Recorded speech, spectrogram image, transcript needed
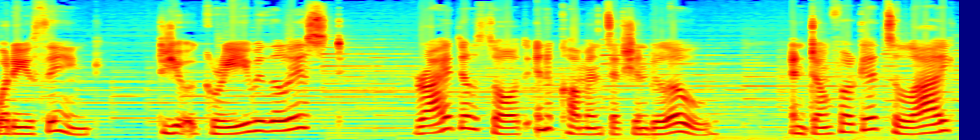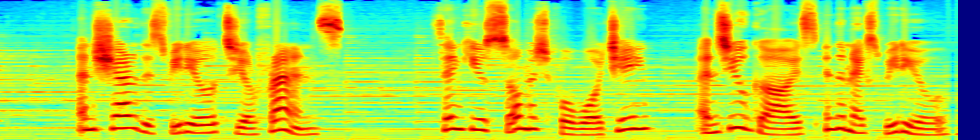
What do you think? Do you agree with the list? Write your thought in the comment section below. And don't forget to like and share this video to your friends. Thank you so much for watching and see you guys in the next video.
